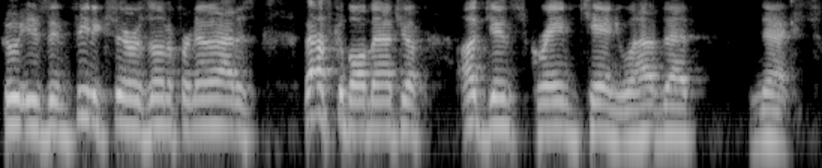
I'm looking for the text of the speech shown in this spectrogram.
who is in Phoenix, Arizona, for Nevada's basketball matchup against Grand Canyon. We'll have that next.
